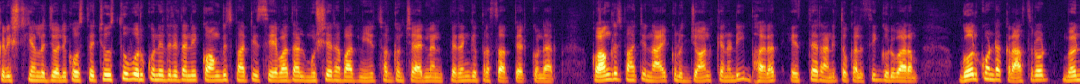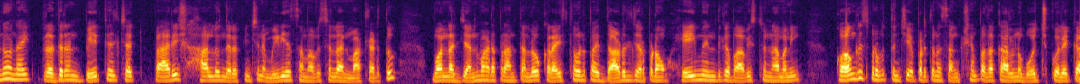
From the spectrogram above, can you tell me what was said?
క్రిస్టియన్ల జోలికి వస్తే చూస్తూ ఊరుకునేది లేదని కాంగ్రెస్ పార్టీ సేవాదాల్ ముషీరాబాద్ నియోజకవర్గం చైర్మన్ పిరంగి ప్రసాద్ పేర్కొన్నారు. కాంగ్రెస్ పార్టీ నాయకులు జాన్ కెనడీ భరత్ ఎస్తే రాణితో కలిసి గురువారం Golconda cross road Mennonite Brethren Bethel church parish హాల్లో నిర్వహించిన మీడియా సమావేశంలో ఆయన మాట్లాడుతూ మొన్న జన్వాడ ప్రాంతంలో క్రైస్తవులపై దాడులు జరపడం హేయమైనదిగా భావిస్తున్నామని కాంగ్రెస్ ప్రభుత్వం చేపడుతున్న సంక్షేమ పథకాలను ఓర్చుకోలేక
